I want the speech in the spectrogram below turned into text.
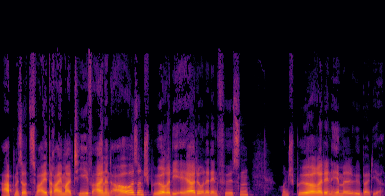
Atme so zwei, dreimal tief ein und aus und spüre die Erde unter den Füßen und spüre den Himmel über dir.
